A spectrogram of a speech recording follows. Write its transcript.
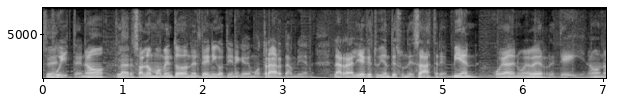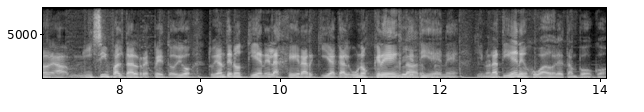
Sí. fuiste, ¿no? Claro. Son los momentos donde el técnico tiene que demostrar también. La realidad es que estudiante es un desastre. Bien, juega de 9 Retegui, ¿no? no ah, ni sin falta el respeto. Digo, estudiante no tiene la jerarquía que algunos creen Claro, que tiene. Y no la tienen jugadores tampoco.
